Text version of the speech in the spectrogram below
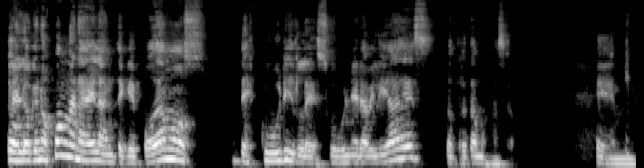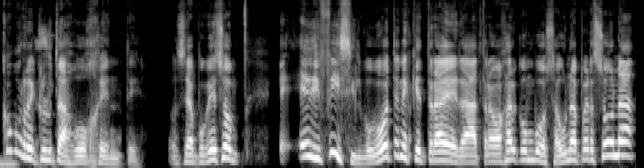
Entonces, lo que nos pongan adelante, que podamos descubrirle sus vulnerabilidades, lo tratamos de hacer. Em, ¿Y cómo reclutas vos gente? O sea, porque eso e, es difícil, porque vos tenés que traer a trabajar con vos a una persona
